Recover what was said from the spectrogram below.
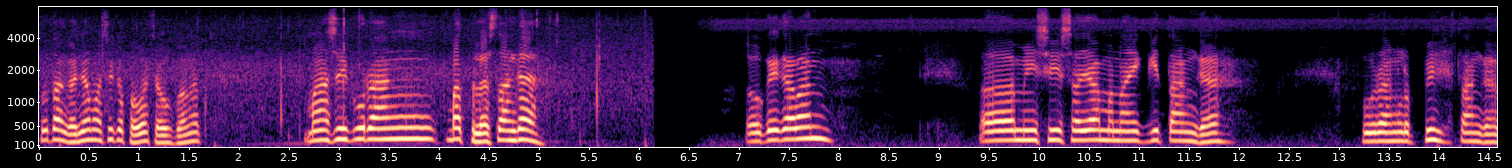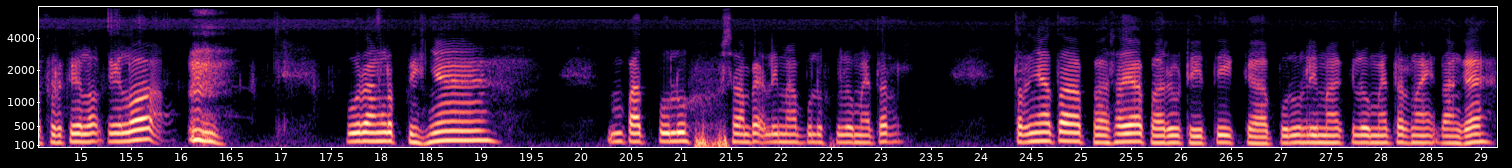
Itu tangganya masih ke bawah jauh banget. Masih kurang 14 tangga. Oke kawan uh, misi saya menaiki tangga. Kurang lebih tangga berkelok-kelok. Kurang lebihnya 40 sampai 50 km ternyata saya baru di 35 km naik tangga.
